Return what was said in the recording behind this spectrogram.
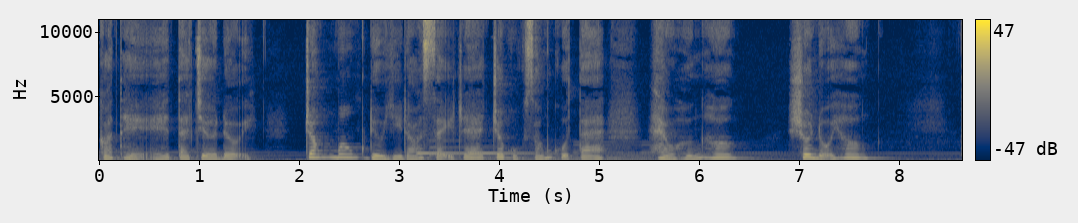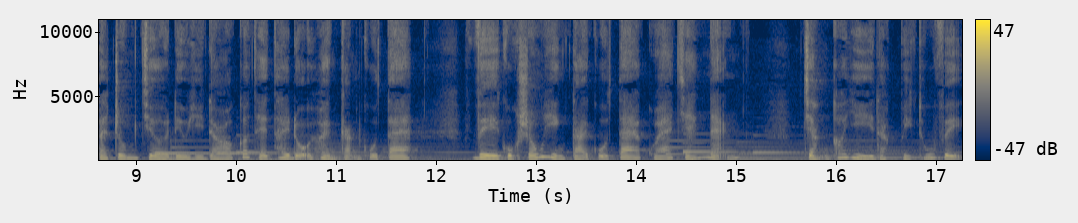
Có thể ta chờ đợi, trông mong điều gì đó xảy ra cho cuộc sống của ta hào hứng hơn, sôi nổi hơn. Ta trông chờ điều gì đó có thể thay đổi hoàn cảnh của ta, vì cuộc sống hiện tại của ta quá chán nản, chẳng có gì đặc biệt thú vị.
